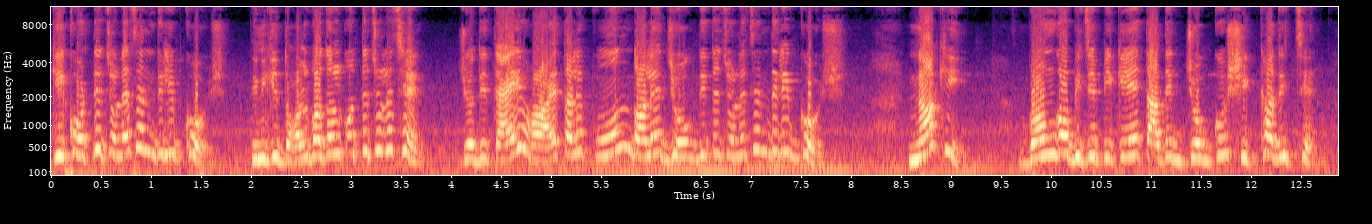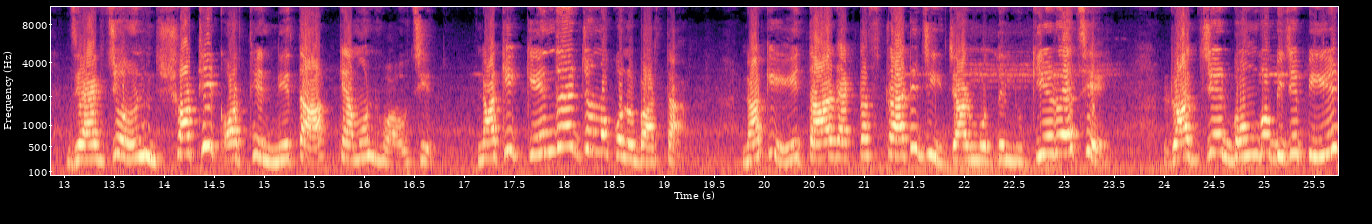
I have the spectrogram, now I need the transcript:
কি করতে চলেছেন দিলীপ ঘোষ? তিনি কি দল বদল করতে চলেছেন? যদি তাই হয়, তাহলে কোন দলে যোগ দিতে চলেছেন দিলীপ ঘোষ? নাকি বঙ্গ বিজেপিকে তাদের যোগ্য শিক্ষা দিচ্ছেন যে একজন সঠিক অর্থে নেতা কেমন হওয়া উচিত? নাকি কেন্দ্রের জন্য কোনো বার্তা? নাকি তার একটা স্ট্র্যাটেজি যার মধ্যে লুকিয়ে রয়েছে? রাজ্যের বঙ্গ বিজেপির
